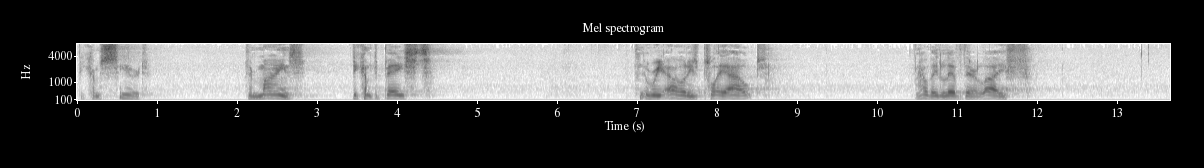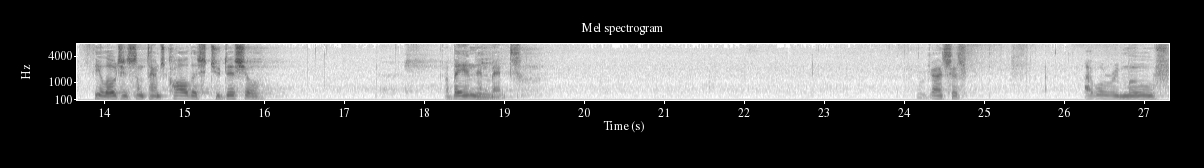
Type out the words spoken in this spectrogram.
become seared, their minds become debased. The realities play out, how they live their life. Theologians sometimes call this judicial abandonment. God says, I will remove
